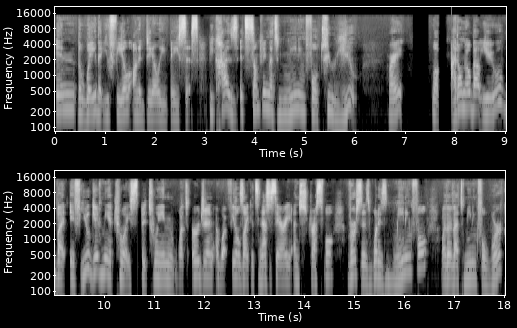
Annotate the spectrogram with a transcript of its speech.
in the way that you feel on a daily basis because it's something that's meaningful to you, right? I don't know about you, but if you give me a choice between what's urgent and what feels like it's necessary and stressful versus what is meaningful, whether that's meaningful work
